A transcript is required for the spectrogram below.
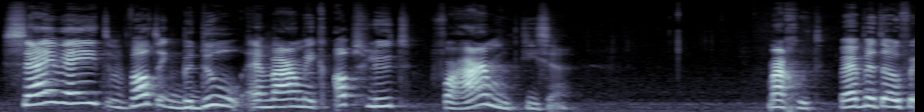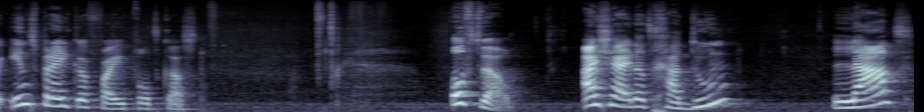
Zij weet wat ik bedoel en waarom ik absoluut voor haar moet kiezen. Maar goed, we hebben het over inspreken van je podcast. Oftewel, als jij dat gaat doen, laat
